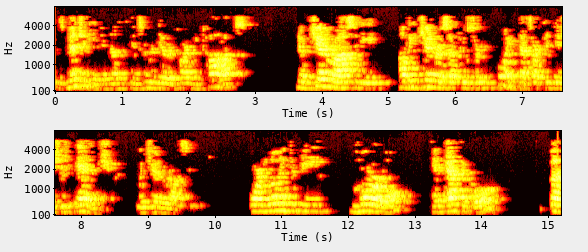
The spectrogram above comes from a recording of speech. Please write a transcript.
was mentioning in, in some of the other parami talks, you know, generosity, I'll be generous up to a certain point. That's our conditioned edge with generosity. Or I'm willing to be moral and ethical, but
